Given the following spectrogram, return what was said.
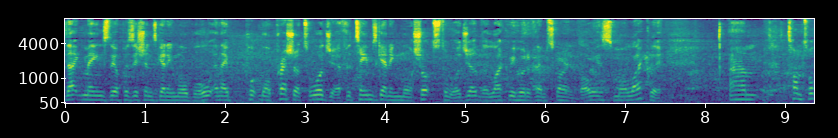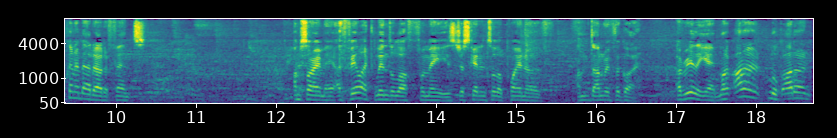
that means the opposition's getting more ball and they put more pressure towards you. If the team's getting more shots towards you, the likelihood of them scoring a goal is more likely. Um, Tom, talking about our defence, I'm sorry, mate. I feel like Lindelof for me is just getting to the point of I'm done with the guy. I really am. Like I don't look. I don't.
